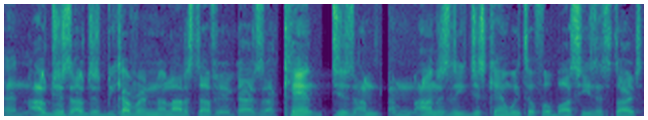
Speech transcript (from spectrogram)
and I'll just I'll just be covering a lot of stuff here, guys. I can't just I'm I'm honestly just can't wait till football season starts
